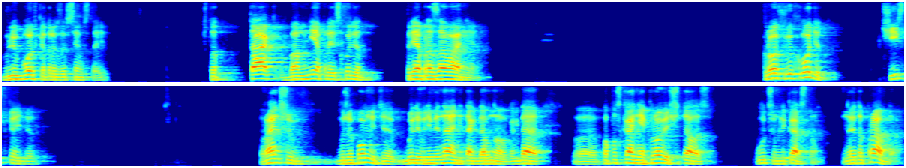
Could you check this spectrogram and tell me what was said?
в любовь, которая за всем стоит. Что так во мне происходит преобразование. Кровь выходит, чистка идет. Раньше, вы же помните, были времена не так давно, когда попускание крови считалось лучшим лекарством. Но это правда.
